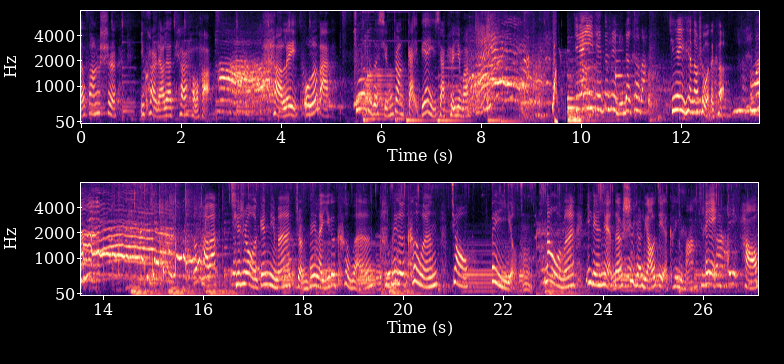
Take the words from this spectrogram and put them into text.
的方式，一块儿聊聊天儿，好不好？好。好嘞，我们把桌子的形状改变一下，可以吗？今天一天都是您的课吧？今天一天都是我的课。哇！好吧，其实我跟你们准备了一个课文，那个课文叫。背影，那我们一点点的试着了解，可以吗？可以。好，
